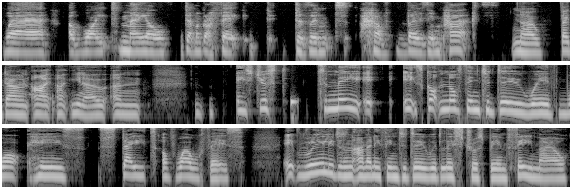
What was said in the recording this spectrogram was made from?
where a white male demographic doesn't have those impacts. No, they don't. I, I you know, and it's just to me it it's got nothing to do with what his state of wealth is. It really doesn't have anything to do with Liz Truss being female.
